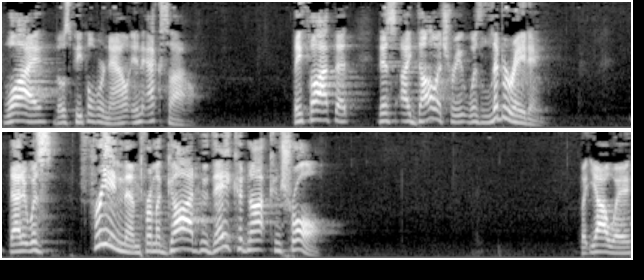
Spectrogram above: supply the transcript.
why those people were now in exile. They thought that this idolatry was liberating. That it was freeing them from a God who they could not control. But Yahweh,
